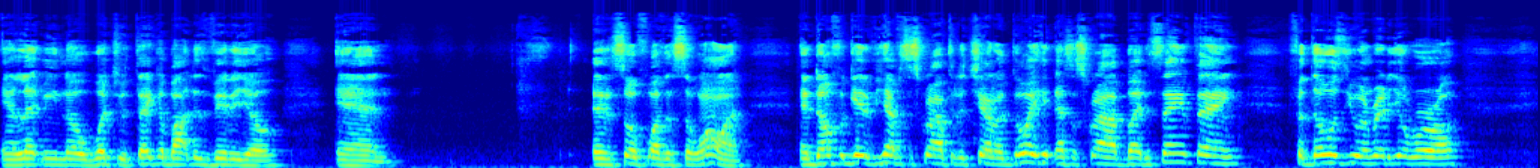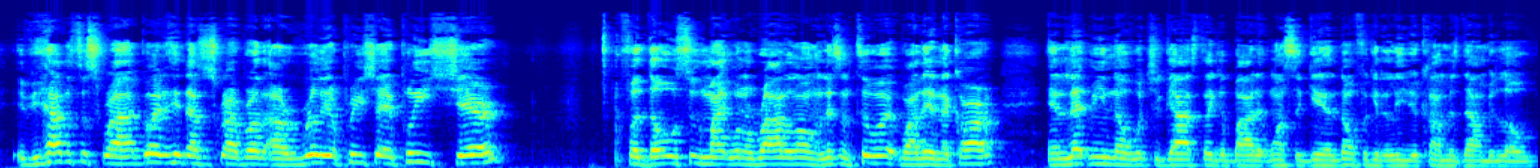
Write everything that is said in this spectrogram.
and let me know what you think about this video and and so forth and so on. And don't forget, if you haven't subscribed to the channel, go ahead and hit that subscribe button. Same thing for those of you in Radio World. If you haven't subscribed, go ahead and hit that subscribe, brother. I really appreciate it. Please share for those who might want to ride along and listen to it while they're in the car. And let me know what you guys think about it. Once again, don't forget to leave your comments down below.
